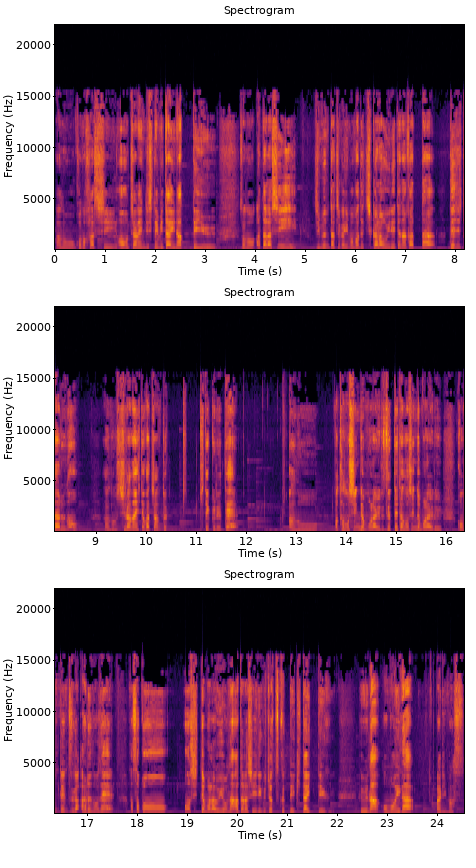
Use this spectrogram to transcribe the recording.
あの、この発信をチャレンジしてみたいなっていう、その新しい自分たちが今まで力を入れてなかったデジタルの、あの、知らない人がちゃんと来てくれて、あの、まあ、楽しんでもらえる、絶対楽しんでもらえるコンテンツがあるので、まあ、そこを知ってもらうような新しい入り口を作っていきたいっていうふうな思いがあります。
